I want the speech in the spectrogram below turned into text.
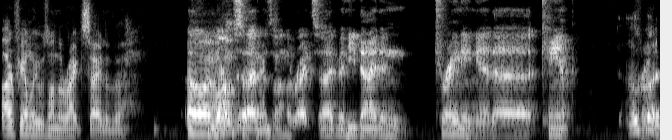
our family was on the right side of the. Oh, my mom's side was on the right side, but he died in training at uh, camp I was about to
